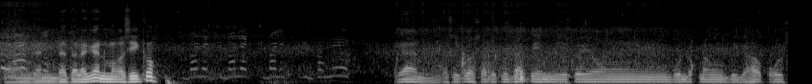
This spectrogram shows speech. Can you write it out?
Ang ganda talaga ng mga kasiko. Ayan, mga kasiko. Sa likod natin, ito yung bundok ng Bigaho Falls.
